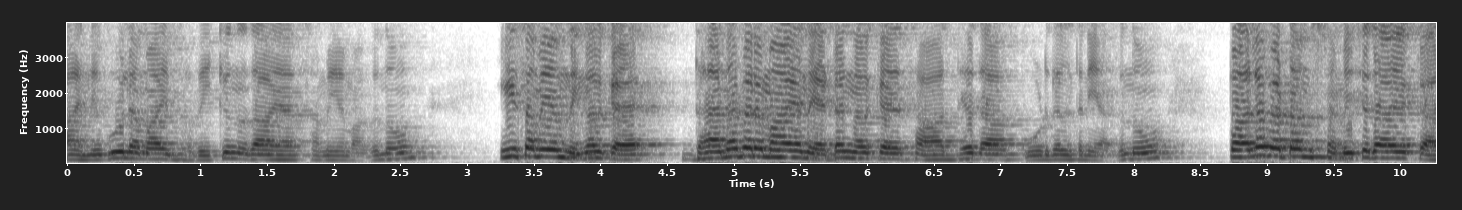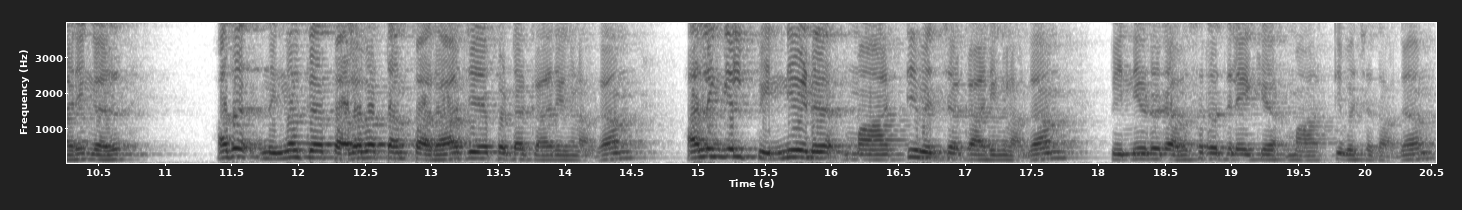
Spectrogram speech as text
അനുകൂലമായി ഭവിക്കുന്നതായ സമയമാകുന്നു. ഈ സമയം നിങ്ങൾക്ക് ധനപരമായ നേട്ടങ്ങൾക്ക് സാധ്യത കൂടുതൽ തന്നെയാകുന്നു. പലവട്ടം ശ്രമിച്ചതായ കാര്യങ്ങൾ അത് നിങ്ങൾക്ക് പലവട്ടം പരാജയപ്പെട്ട കാര്യങ്ങളാകാം അല്ലെങ്കിൽ പിന്നീട് മാറ്റിവെച്ച കാര്യങ്ങളാകാം പിന്നീട് ഒരു അവസരത്തിലേക്ക് മാറ്റിവെച്ചതാകാം.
